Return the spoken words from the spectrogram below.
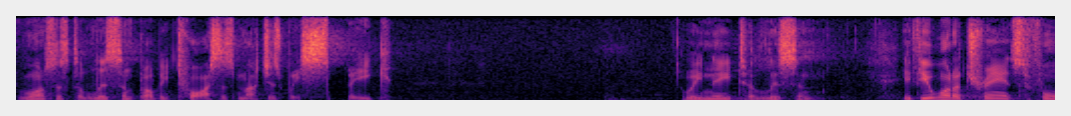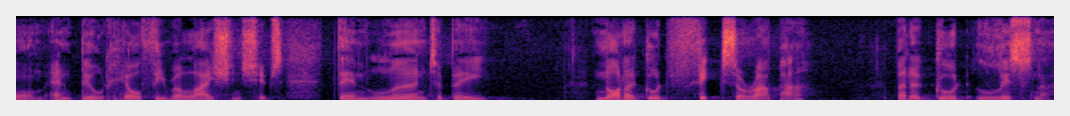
He wants us to listen probably twice as much as we speak. We need to listen. If you want to transform and build healthy relationships, then learn to be not a good fixer upper, but a good listener.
